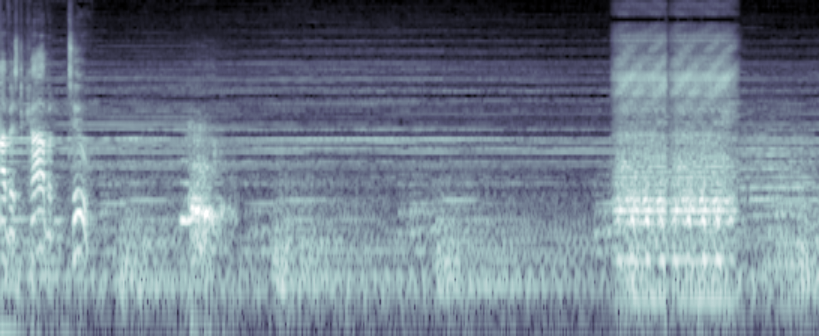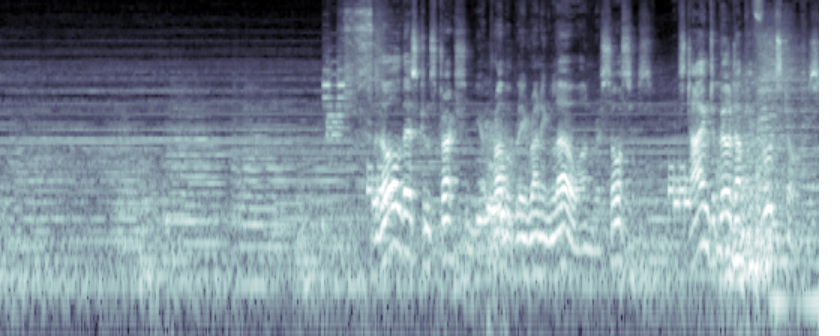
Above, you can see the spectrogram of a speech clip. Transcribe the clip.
Harvest carbon, too. With all this construction, you're probably running low on resources. It's time to build up your food stores.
